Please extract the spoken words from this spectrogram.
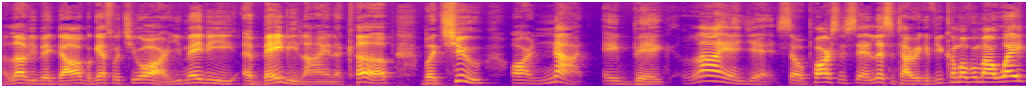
I love you, big dog, but guess what you are? You may be a baby lion, a cub, but you are not a big lion yet. So Parsons said, Listen, Tyreek, if you come over my way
